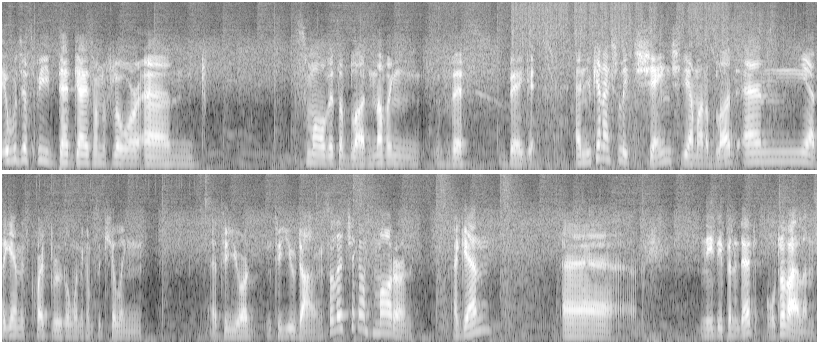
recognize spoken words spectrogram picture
it would just be dead guys on the floor and small bits of blood, nothing this big. And you can actually change the amount of blood, and yeah, the game is quite brutal when it comes to killing uh, to your to you dying. So let's check out modern. Again, uh, knee deep in the dead, ultra violence.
